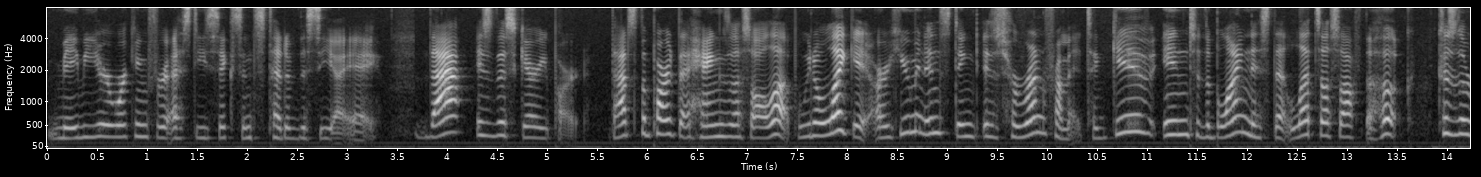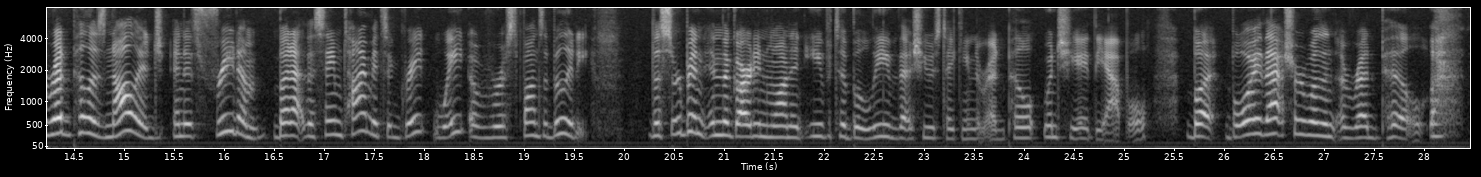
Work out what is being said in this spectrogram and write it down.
maybe you're working for SD6 instead of the CIA. That is the scary part. That's the part that hangs us all up. We don't like it. Our human instinct is to run from it, to give in to the blindness that lets us off the hook. Because the red pill is knowledge and it's freedom, but at the same time, it's a great weight of responsibility. The serpent in the garden wanted Eve to believe that she was taking the red pill when she ate the apple. But boy, that sure wasn't a red pill.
